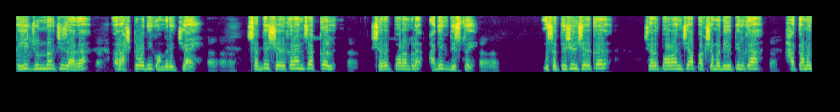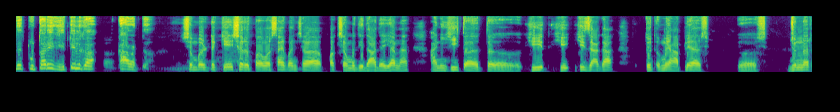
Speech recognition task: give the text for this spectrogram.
की ही जुन्नरची जागा राष्ट्रवादी काँग्रेसची आहे. सध्या शेरकरांचा कल. शरद पवारांकडे अधिक दिसतोय. सत्यशील शेरकर शरद पवारांच्या पक्षामध्ये येतील का. हातामध्ये तुतारी घेतील का. काय वाटतं शंभर टक्के शरद पवार साहेबांच्या पक्षामध्ये दादा येणार आणि ही त- त- ही ही ही जागा तु म्हणजे आपल्या जुन्नर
